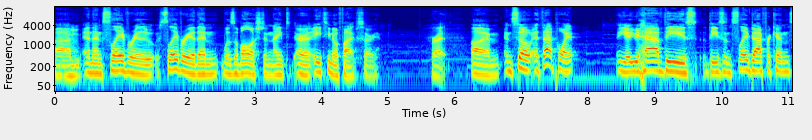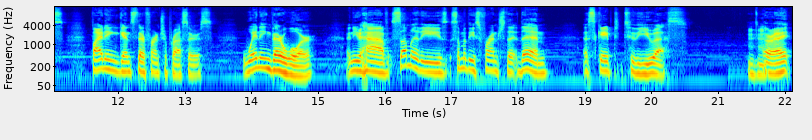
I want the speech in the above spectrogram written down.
Um, And then slavery, slavery then was abolished in 19, or 1805. Sorry. Right. Um, and so at that point, you know, you have these these enslaved Africans fighting against their French oppressors, winning their war, and you have some of these some of these French that then escaped to the U.S. All right,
